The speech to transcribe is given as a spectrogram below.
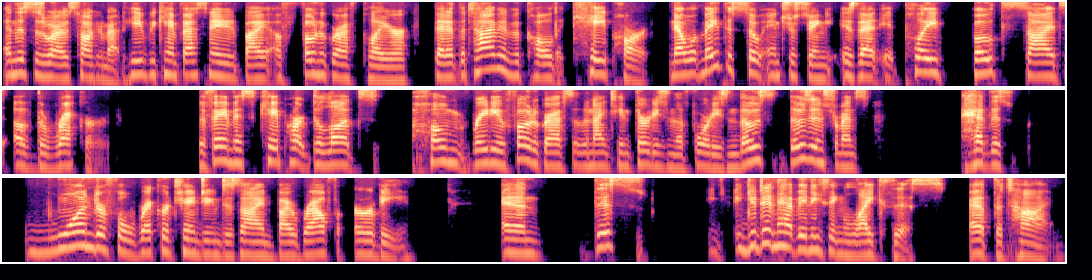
And this is what I was talking about. He became fascinated by a phonograph player that at the time had been called a Capehart. Now, what made this so interesting is that it played both sides of the record. The famous Capehart Deluxe home radio phonographs of the 1930s and the 40s. And those those instruments had this wonderful record-changing design by Ralph Irby. And this you didn't have anything like this at the time.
